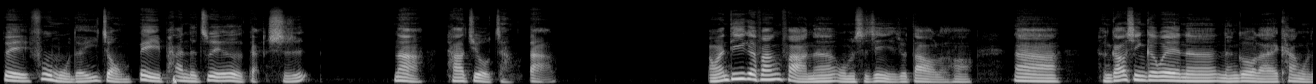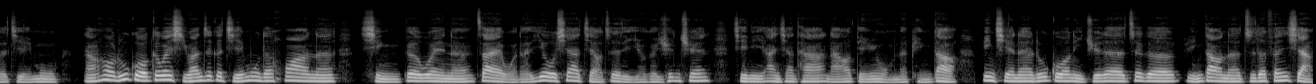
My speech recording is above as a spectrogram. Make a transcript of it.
对父母的一种背叛的罪恶感时，那他就长大了。讲完第一个方法呢，我们时间也就到了哈。那很高兴各位呢能够来看我的节目。然后，如果各位喜欢这个节目的话呢，请各位呢，在我的右下角这里有个圈圈，请你按下它，然后点阅我们的频道，并且呢，如果你觉得这个频道呢值得分享，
